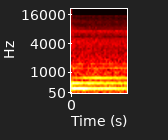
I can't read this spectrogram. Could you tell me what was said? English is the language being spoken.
Mm-hmm.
